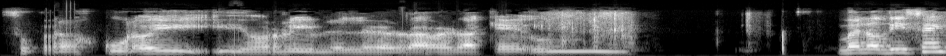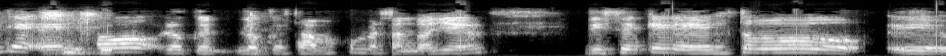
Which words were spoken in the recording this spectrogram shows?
súper oscuro y, y horrible, de verdad, la verdad que un- Bueno, dicen que Sí, sí. esto, lo que, lo que estábamos conversando ayer, dicen que esto eh,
